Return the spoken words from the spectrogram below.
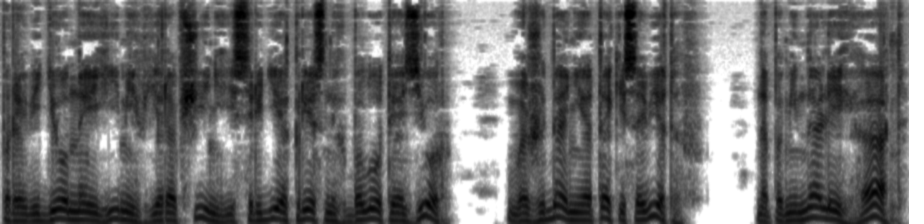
проведенные ими в Яровщине и среди окрестных болот и озер, в ожидании атаки Советов, напоминали ад.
